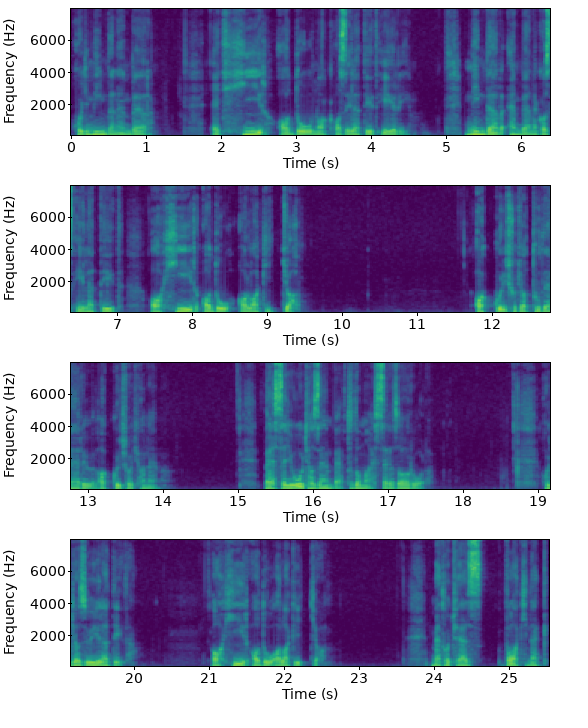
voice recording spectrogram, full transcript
Hogy minden ember egy híradónak az életét éli. Minden embernek az életét a híradó alakítja. Akkor is, hogyha tud erről, akkor is, hogyha nem. Persze jó, hogyha az ember tudomást szerez arról, hogy az ő életét a híradó alakítja. Mert hogyha ez valakinek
